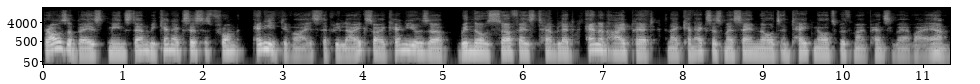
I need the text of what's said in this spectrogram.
browser based means then we can access it from any device that we like. So, I can use a Windows Surface tablet and an iPad, and I can access my same notes and take notes with my pencil wherever I am.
